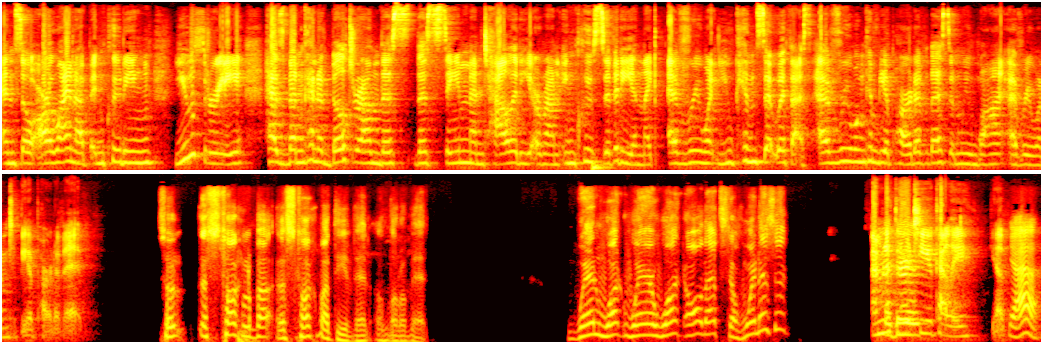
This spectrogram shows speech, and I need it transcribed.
And so our lineup, including you three, has been kind of built around this this same mentality around inclusivity and like everyone you can sit with us. Everyone can be a part of this and we want everyone to be a part of it. So let's talk about let's talk about the event a little bit. When, what, where, what, all that stuff. When is it? I'm going to throw it to you, Kelly. Yep. Yeah.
